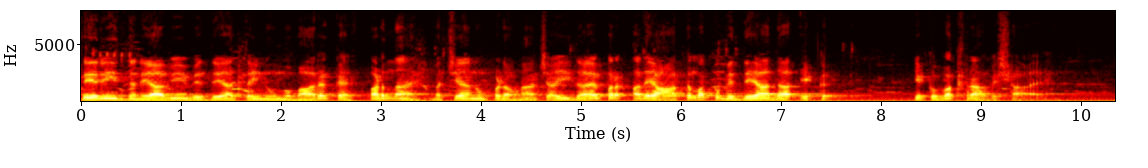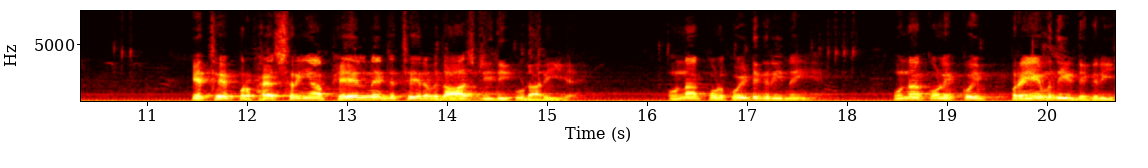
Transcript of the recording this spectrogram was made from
ਤੇਰੀ ਦੁਨਿਆਵੀ ਵਿਦਿਆ ਤੈਨੂੰ ਮੁਬਾਰਕ ਹੈ। ਪੜ੍ਹਨਾ ਹੈ, ਬੱਚਿਆਂ ਨੂੰ ਪੜਾਉਣਾ ਚਾਹੀਦਾ ਹੈ, ਪਰ ਅਧਿਆਤਮਕ ਵਿਦਿਆ ਦਾ ਇੱਕ ਇੱਕ ਵੱਖਰਾ ਵਿਸ਼ਾ ਹੈ। ਇੱਥੇ ਪ੍ਰੋਫੈਸਰੀਆਂ ਫੇਲ ਨੇ ਜਿੱਥੇ ਰਵਿਦਾਸ ਜੀ ਦੀ ਉਡਾਰੀ ਹੈ। ਉਹਨਾਂ ਕੋਲ ਕੋਈ ਡਿਗਰੀ ਨਹੀਂ ਹੈ। ਉਹਨਾਂ ਕੋਲ ਇੱਕੋ ਹੀ ਪ੍ਰੇਮ ਦੀ ਡਿਗਰੀ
